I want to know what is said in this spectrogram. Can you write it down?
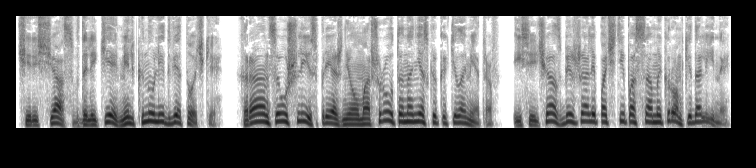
Через час вдалеке мелькнули две точки. Хранцы ушли с прежнего маршрута на несколько километров и сейчас бежали почти по самой кромке долины,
